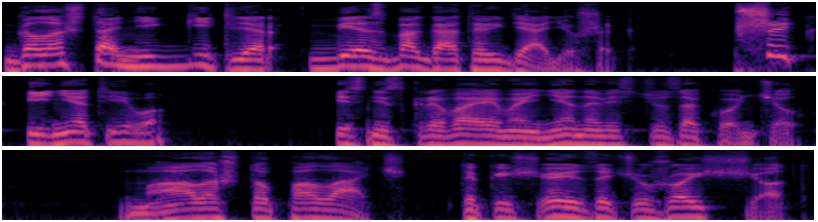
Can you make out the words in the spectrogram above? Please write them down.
галаштанник Гитлер без богатых дядюшек? Пшик, и нет его. И с нескрываемой ненавистью закончил. Мало что палач, так еще и за чужой счет.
